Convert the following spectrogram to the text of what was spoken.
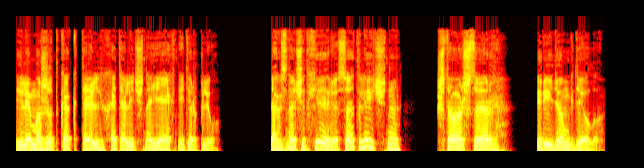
Или, может, коктейль, хотя лично я их не терплю?» «Так значит, Херрис, отлично. Что ж, сэр, перейдем к делу.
